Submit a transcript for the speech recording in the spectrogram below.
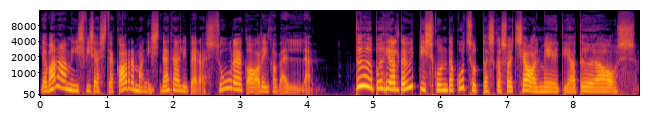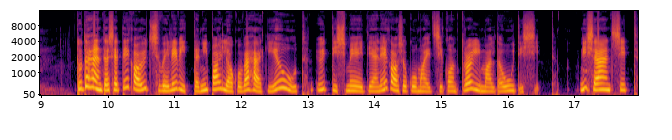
ja vanamiis visas ta karmanist nädali pärast suure kaariga välja. Tõe põhjal ta ütiskonda kutsutas ka sotsiaalmeedia tõeaos tuu tähendas, et egaüts või levita nii palju kui vähegi jõud ütismeedia on egasugumaidsi kontrollmalda uudissit. nii sääntsid,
